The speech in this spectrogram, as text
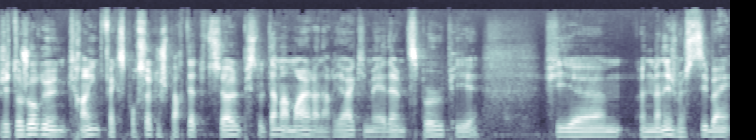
j'ai toujours eu une crainte, fait que c'est pour ça que je partais toute seule, puis c'est tout le temps ma mère en arrière qui m'aidait un petit peu, puis, puis euh, une année, je me suis dit, ben,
